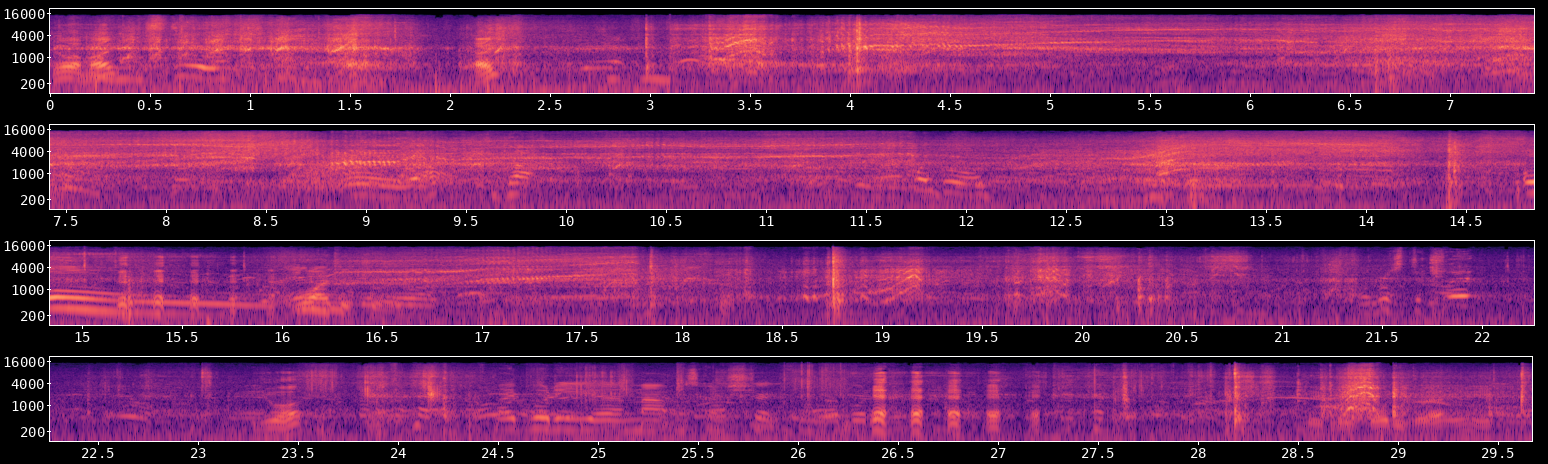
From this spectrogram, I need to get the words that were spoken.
You alright, mate? Hey? I lost a clip. You what? my body uh, mount was going straight through my body.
